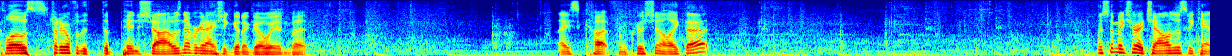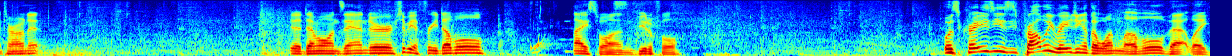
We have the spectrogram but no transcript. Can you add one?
Close. Try to go for the, the pin shot. I was never gonna actually going to go in, but... Nice cut from Christian. I like that. I'm just going to make sure I challenge this. We can't turn on it. Get a demo on Xander. Should be a free double. Nice one. Beautiful. What's crazy is he's probably raging at the one level that like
